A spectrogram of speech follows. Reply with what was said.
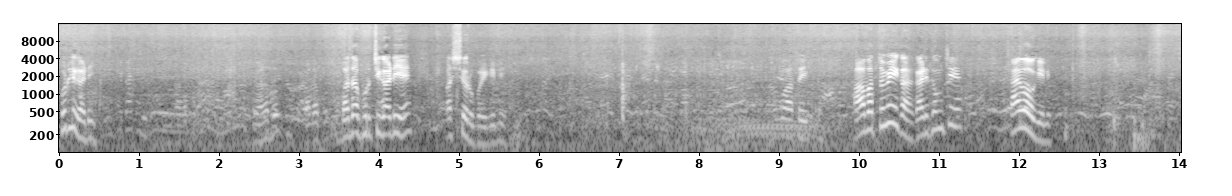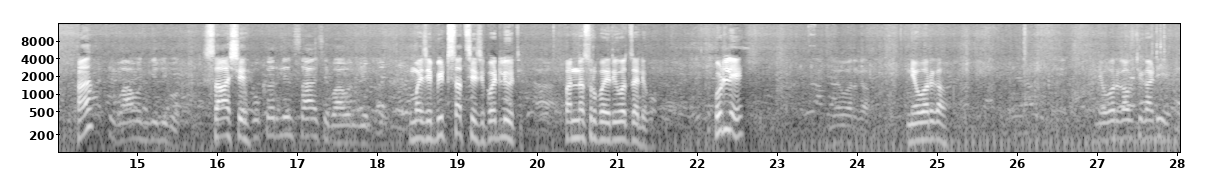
कुठली गाडी? बदापूरची गाडी आहे. पाचशे रुपये गेली. आता इकडं. हा बा तुम्ही का? गाडी तुमची आहे? काय भाव गेली? हा? बावन्न गेली सहाशे. पोकरली सहाशे. बावन्न गेली म्हणजे बीट सातशेची पडली होती. पन्नास रुपये रिवर्स झाले भाऊ. कुठले? नेवरगाव. नेवरगावची गाडी आहे.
